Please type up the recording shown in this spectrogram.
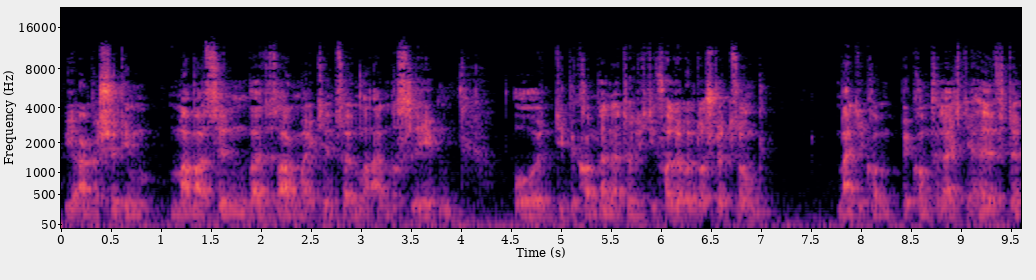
wie engagiert die Mamas sind, weil sie sagen, mein Kind soll mal anders leben. Und die bekommen dann natürlich die volle Unterstützung. Manche bekommen vielleicht die Hälfte.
